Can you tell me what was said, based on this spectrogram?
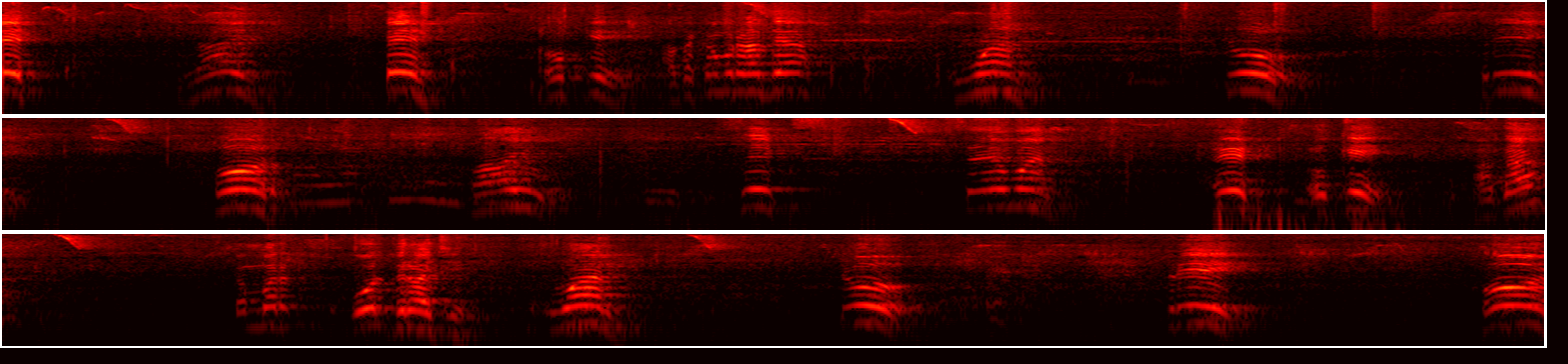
eight nine ten okay आता कमर हात द्या. One two three four five six seven eight okay आता कंबर गोल फिरवायची. One three four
